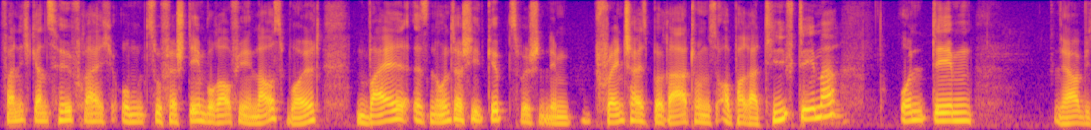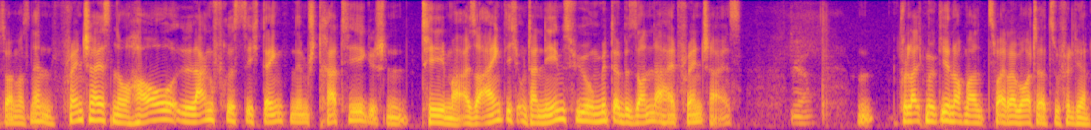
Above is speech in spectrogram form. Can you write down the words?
fand ich ganz hilfreich, um zu verstehen, worauf ihr hinaus wollt, weil es einen Unterschied gibt zwischen dem Franchise-Beratungs-Operativthema und dem ja, wie soll man es nennen? Franchise-Know-how, langfristig denken im strategischen Thema. Also eigentlich Unternehmensführung mit der Besonderheit Franchise. Ja. Vielleicht mögt ihr noch mal zwei, drei Worte dazu verlieren.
